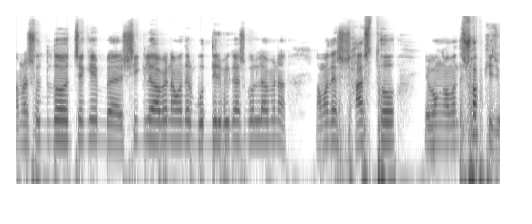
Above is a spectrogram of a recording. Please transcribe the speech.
আমরা শুধু তো হচ্ছে কি শিখলে হবে না, আমাদের বুদ্ধির বিকাশ করলে হবে না। আমাদের স্বাস্থ্য এবং আমাদের সব কিছু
